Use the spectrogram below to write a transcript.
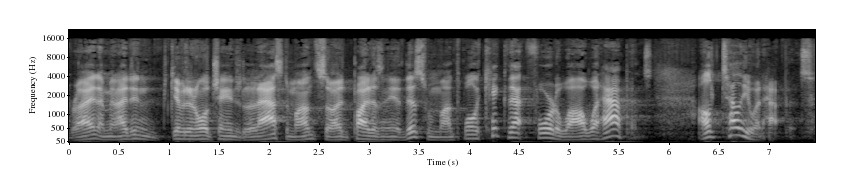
right? I mean, I didn't give it an oil change last month, so it probably doesn't need it this month. Well, kick that forward a while, what happens? I'll tell you what happens.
